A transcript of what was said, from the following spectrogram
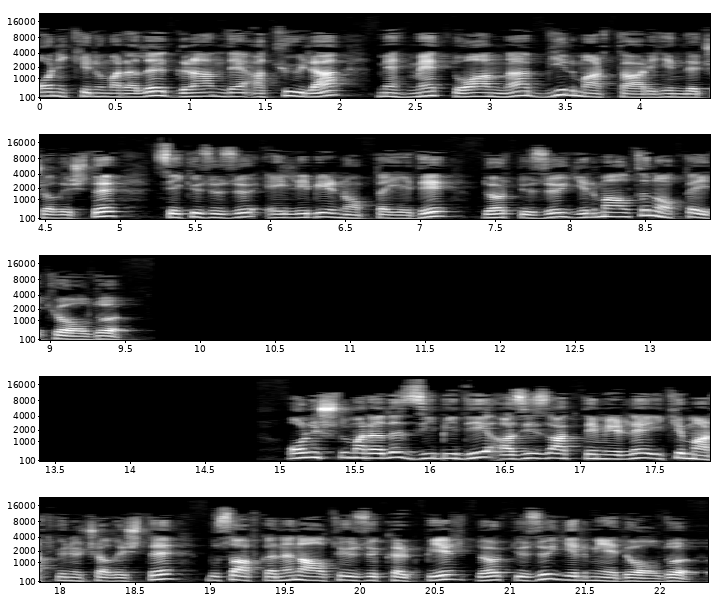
...12 numaralı Grande Akü'la Mehmet Doğan'la 1 Mart tarihinde çalıştı. 800'ü 51.7, 400'ü 26.2 oldu. 13 numaralı Zibidi Aziz Akdemir'le 2 Mart günü çalıştı. Bu safkanın 600'ü 41, 400'ü 27 oldu.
